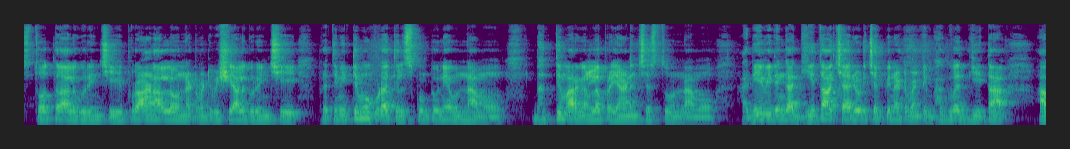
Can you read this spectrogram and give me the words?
స్తోత్రాల గురించి పురాణాల్లో ఉన్నటువంటి విషయాల గురించి ప్రతినిత్యము కూడా తెలుసుకుంటూనే ఉన్నాము. భక్తి మార్గంలో ప్రయాణం చేస్తూ ఉన్నాము. అదేవిధంగా గీతాచార్యుడు చెప్పినటువంటి భగవద్గీత ఆ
